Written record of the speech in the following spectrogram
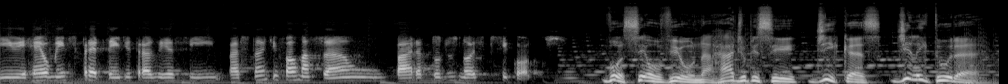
que realmente pretende trazer assim bastante informação para todos nós psicólogos. Você ouviu na Rádio Psi Dicas de Leitura.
